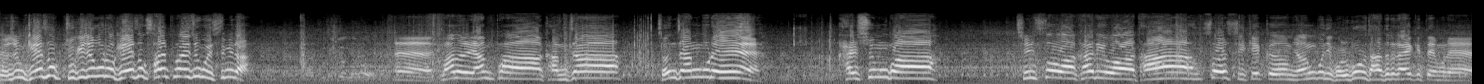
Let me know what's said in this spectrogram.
요즘 계속 주기적으로 계속 살포해주고 있습니다. 예, 마늘, 양파, 감자, 전작물에 칼슘과 질소와 가리와 다 흡수할 수 있게끔 영양분이 골고루 다 들어가 있기 때문에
